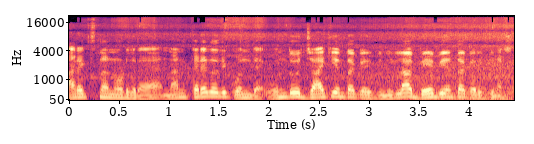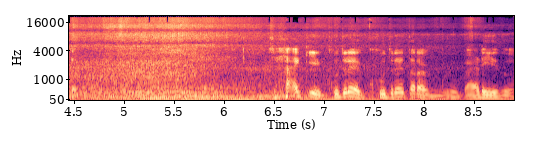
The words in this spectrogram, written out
ಆರ್ ಎಕ್ಸ್ನ ನೋಡಿದ್ರೆ ನಾನು ಕರೆಯೋದಕ್ಕೆ ಒಂದೇ. ಒಂದು ಜಾಕಿ ಅಂತ ಕರಿತೀನಿ, ಇಲ್ಲ ಬೇಬಿ ಅಂತ ಕರಿತೀನಿ ಅಷ್ಟೇ. ಜಾಕಿ, ಕುದುರೆ ಕುದುರೆ ಥರ ಗಾಡಿ ಇದು.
